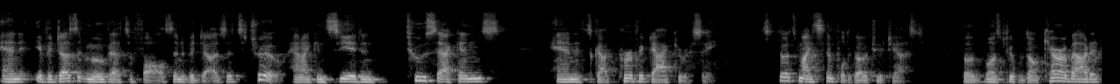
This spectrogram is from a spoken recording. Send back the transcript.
And if it doesn't move, that's a false. And if it does, it's true. And I can see it in two seconds and it's got perfect accuracy. So it's my simple go-to test. Though most people don't care about it,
